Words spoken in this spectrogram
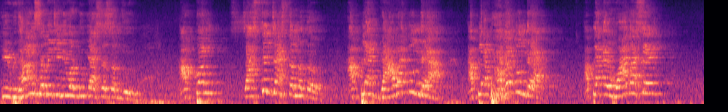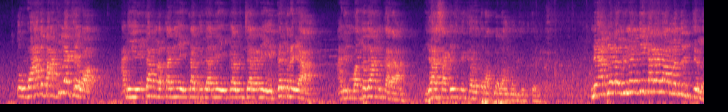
की विधानसभेची निवडणूक आहे असं समजून. आपण जास्तीत जास्त मतं आपल्या गावातून द्या आपल्या भागातून द्या. आपला काही वाद असेल तो वाद बाजूला ठेवा आणि एका मताने एका दिलाने एका विचाराने एकत्र या आणि मतदान करा. यासाठीच मी खरं तर आपल्याला आमंत्रित केलं. मी आपल्याला विनंती करायला आमंत्रित केलं.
